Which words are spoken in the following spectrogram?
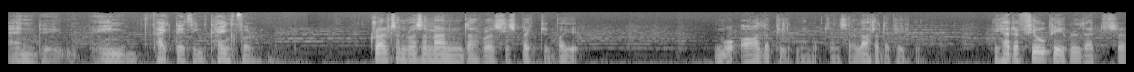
and, uh, in fact, I think thankful. Gralton was a man that was respected by all the people, I can say, a lot of the people. He had a few people that uh,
